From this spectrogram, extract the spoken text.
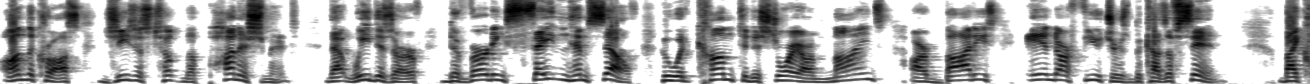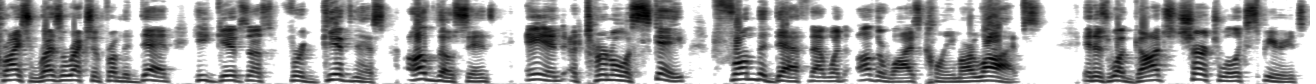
On the cross, Jesus took the punishment that we deserve, diverting Satan himself, who would come to destroy our minds, our bodies, and our futures because of sin. By Christ's resurrection from the dead, he gives us forgiveness of those sins and eternal escape from the death that would otherwise claim our lives. It is what God's church will experience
